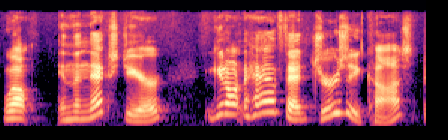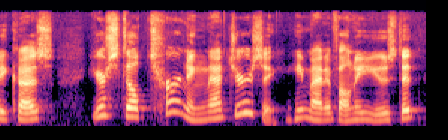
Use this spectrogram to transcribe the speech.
Well, in the next year, you don't have that jersey cost because you're still turning that jersey. He might have only used it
